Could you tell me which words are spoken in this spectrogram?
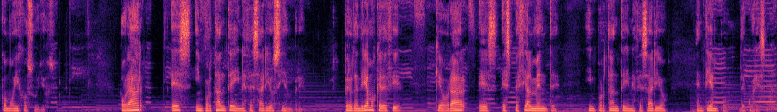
como hijos suyos. Orar es importante y necesario siempre, pero tendríamos que decir que orar es especialmente importante y necesario en tiempo de cuaresma.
